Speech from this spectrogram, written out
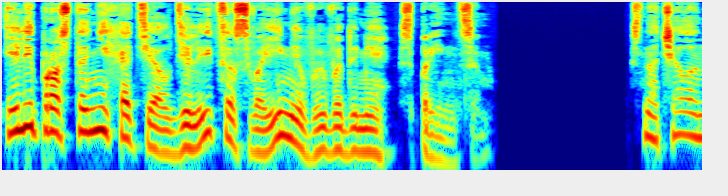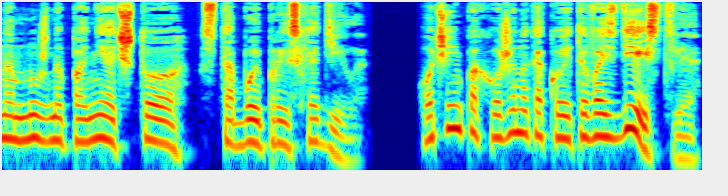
Или просто не хотел делиться своими выводами с принцем. Сначала нам нужно понять, что с тобой происходило. Очень похоже на какое-то воздействие.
